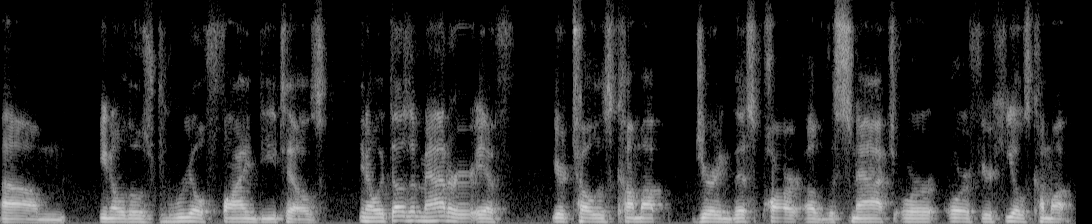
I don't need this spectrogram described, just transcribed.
um, you know, those real fine details. You know, it doesn't matter if your toes come up during this part of the snatch or or if your heels come up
